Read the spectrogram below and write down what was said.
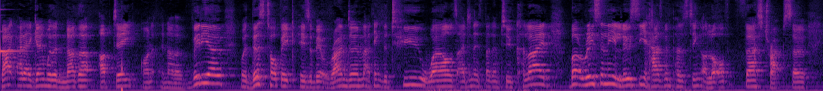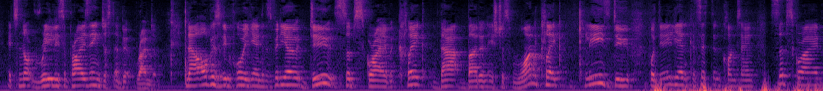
Back at it again with another update on another video where this topic is a bit random. I think the two worlds, I didn't expect them to collide, but recently Lucie has been posting a lot of thirst traps. So it's not really surprising, just a bit random. Now, obviously, before we get into this video, do subscribe, click that button. It's just one click please do for daily and consistent content subscribe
